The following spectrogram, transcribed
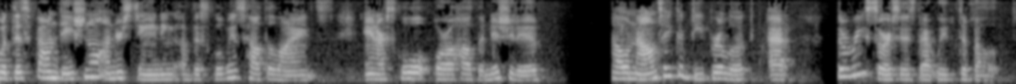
With this foundational understanding of the School-Based Health Alliance and our School Oral Health Initiative, I will now take a deeper look at the resources that we've developed.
